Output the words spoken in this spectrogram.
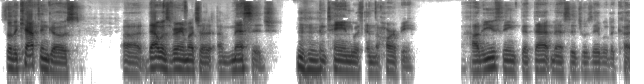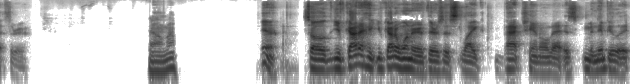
so the captain ghost. Uh, that was very much a, a message mm-hmm. contained within the harpy. How do you think that that message was able to cut through? I don't know. Yeah. So you've got to you've got to wonder if there's this like back channel that is manipulate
